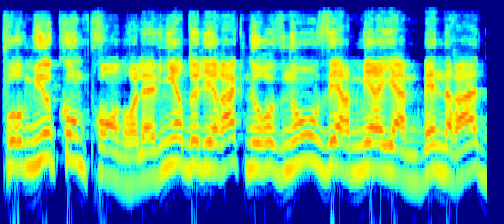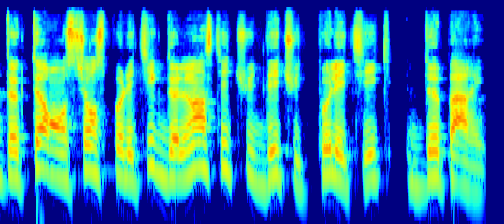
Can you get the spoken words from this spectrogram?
Pour mieux comprendre l'avenir de l'Irak, nous revenons vers Myriam Benrad, docteur en sciences politiques de l'Institut d'études politiques de Paris.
